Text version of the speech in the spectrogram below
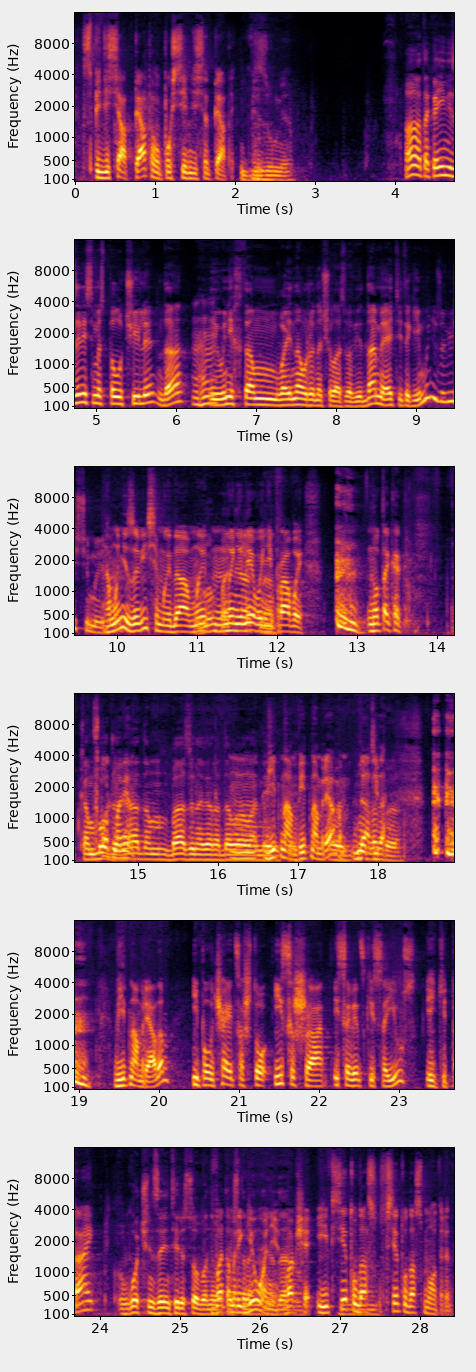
С 55 по 75. Безумие. А, так они независимость получили, да? И у них там война уже началась во Вьетнаме, а эти такие, мы независимые. А мы независимые, да, мы, Ну, мы не левые, не правые. Но так как Камбоджа момент- рядом, базы, наверное, давала Америке. Вьетнам, Вьетнам рядом? Ой, ну, Да-да-да. типа, Вьетнам рядом, и получается, что и США, и Советский Союз, и Китай очень заинтересованы в этом этой стране, регионе да. вообще, и все туда, все туда смотрят.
